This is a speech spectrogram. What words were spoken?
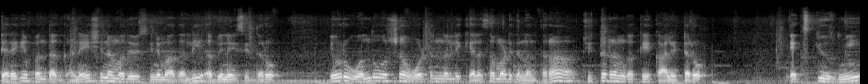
ತೆರೆಗೆ ಬಂದ ಗಣೇಶನ ಮದುವೆ ಸಿನಿಮಾದಲ್ಲಿ ಅಭಿನಯಿಸಿದ್ದರು. ಇವರು ಒಂದು ವರ್ಷ ಹೋಟೆಲ್ನಲ್ಲಿ ಕೆಲಸ ಮಾಡಿದ ನಂತರ ಚಿತ್ರರಂಗಕ್ಕೆ ಕಾಲಿಟ್ಟರು. ಎಕ್ಸ್ಕ್ಯೂಸ್ ಮೀ,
